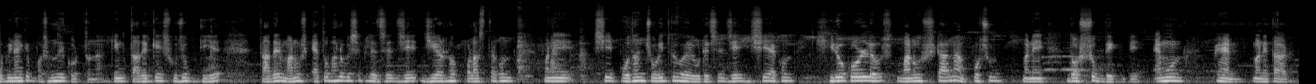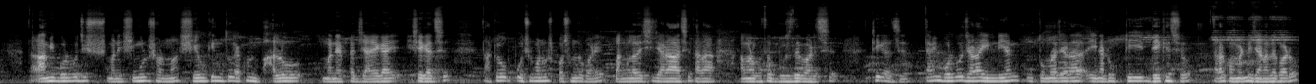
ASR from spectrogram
অভিনয়কে পছন্দই করতো না। কিন্তু তাদেরকে সুযোগ দিয়ে তাদের মানুষ এত ভালোবেসে ফেলেছে যে জিয়ারুল হক পলাশ এখন মানে সেই প্রধান চরিত্র হয়ে উঠেছে যে সে এখন হিরো করলেও মানুষটা না প্রচুর মানে দর্শক দেখবে, এমন ফ্যান মানে তার। আর আমি বলব যে মানে শিমুল শর্মা, সেও কিন্তু এখন ভালো মানে একটা জায়গায় এসে গেছে। তাকেও প্রচুর মানুষ পছন্দ করে। বাংলাদেশি যারা আছে, তারা আমার কথা বুঝতে পারছে। ঠিক আছে? আমি বলব যারা ইন্ডিয়ান তোমরা যারা এই নাটকটি দেখেছ, তারা কমেন্টে জানাতে পারো।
